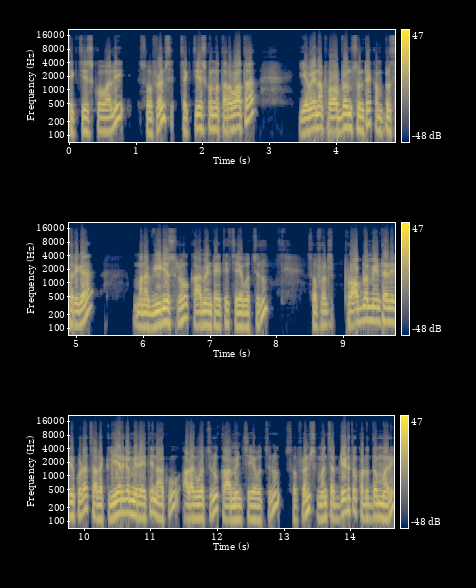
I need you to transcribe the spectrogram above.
చెక్ చేసుకోవాలి. సో ఫ్రెండ్స్ చెక్ చేసుకున్న తర్వాత ఏమైనా ప్రాబ్లమ్స్ ఉంటే కంపల్సరీగా మన వీడియోస్లో కామెంట్ అయితే చేయవచ్చును. సో ఫ్రెండ్స్ ప్రాబ్లం ఏంటనేది కూడా చాలా క్లియర్గా మీరైతే నాకు అడగవచ్చును కామెంట్ చేయవచ్చును. సో ఫ్రెండ్స్ మంచి అప్డేట్తో కలుద్దాం మరి.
